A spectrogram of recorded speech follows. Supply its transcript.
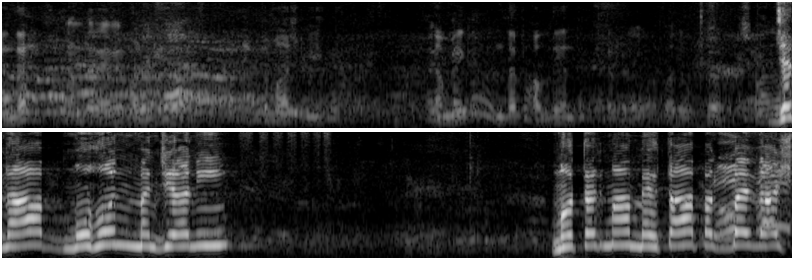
अंदर? अंदर बढ़ गया तमाश भी हमें क्या अंदर डाल दे अंदर फिर रहे हैं। जनाब मोहन मंजियानी मोहतरमा मेहताब अकबर राश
